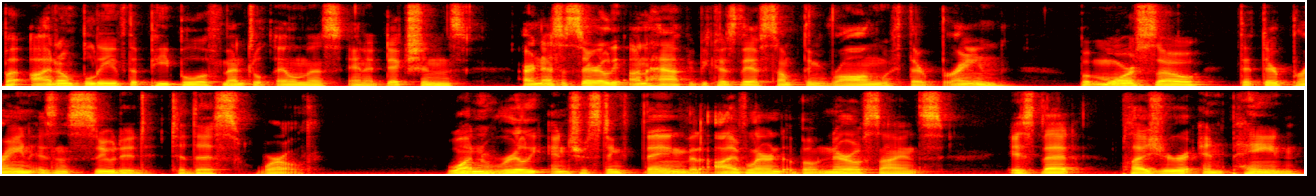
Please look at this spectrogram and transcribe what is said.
but I don't believe that people with mental illness and addictions are necessarily unhappy because they have something wrong with their brain, but more so that their brain isn't suited to this world. One really interesting thing that I've learned about neuroscience is that pleasure and pain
